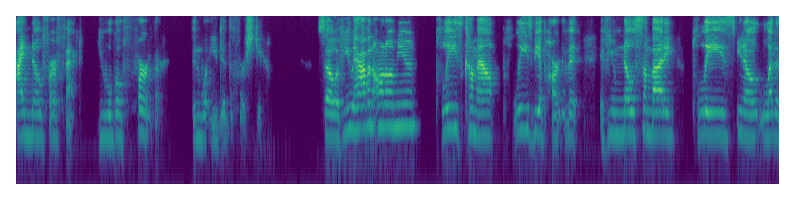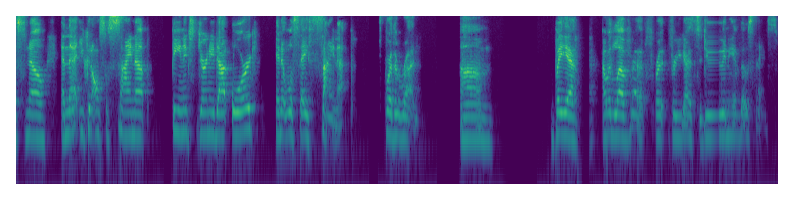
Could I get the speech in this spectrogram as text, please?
I know for a fact you will go further than what you did the first year. So if you have an autoimmune, please come out, please be a part of it. If you know somebody, please, you know, let us know. And that you can also sign up phoenixjourney.org and it will say sign up for the run. Um, but yeah, I would love for, for, for you guys to do any of those things.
